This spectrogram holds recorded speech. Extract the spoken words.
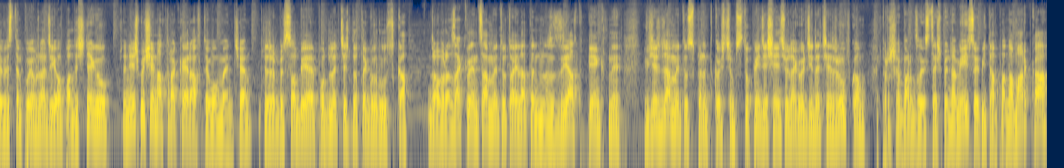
y, występują rzadziej opady śniegu. Przenieśmy się na trackera w tym momencie, żeby sobie podlecieć do tego Ruska. Dobra, zakręcamy tutaj na ten nasz zjazd piękny. Wjeżdżamy tu z prędkością 150 na godzinę ciężarówką. Proszę bardzo, jesteśmy na miejscu. Witam pana Marka.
